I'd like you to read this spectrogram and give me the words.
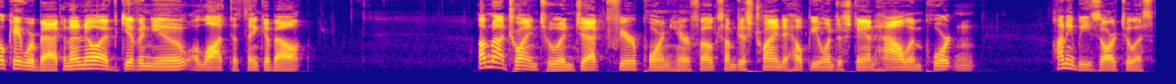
Okay, we're back, and I know I've given you a lot to think about. I'm not trying to inject fear porn here, folks. I'm just trying to help you understand how important honeybees are to us.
